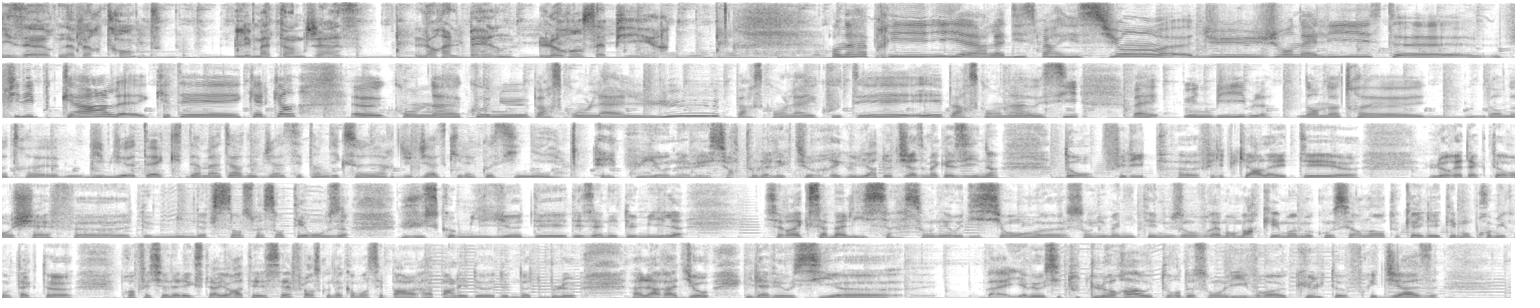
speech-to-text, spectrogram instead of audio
6h, 9h30, les matins de jazz. Laure Alberne, Laurent Sapir. On a appris hier la disparition euh, du journaliste euh, Philippe Karl, qui était quelqu'un euh, qu'on a connu parce qu'on l'a lu, parce qu'on l'a écouté et parce qu'on a aussi bah, une Bible dans notre, dans notre bibliothèque d'amateurs de jazz. C'est un dictionnaire du jazz qu'il a co-signé. Et puis on avait surtout la lecture régulière de Jazz Magazine, dont Philippe, Philippe Karl a été le rédacteur en chef euh, de 1971 jusqu'au milieu des, années 2000. C'est vrai que sa malice, son érudition, euh, son humanité nous ont vraiment marqué. Moi, me concernant, en tout cas, il a été mon premier contact euh, professionnel extérieur à TSF lorsqu'on a commencé à parler de, de notes bleues à la radio. Il aussi, bah, il y avait aussi toute l'aura autour de son livre culte Free Jazz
